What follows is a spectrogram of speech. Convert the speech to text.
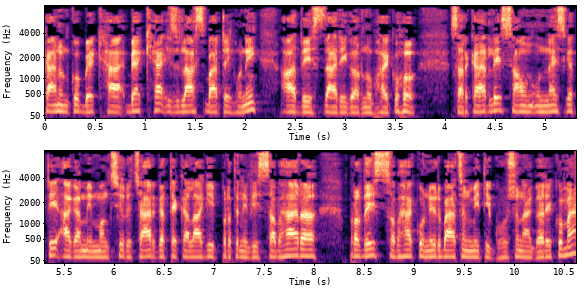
कानूनको व्याख्या इजलासबाटै हुने आदेश जारी गर्नुभएको हो। सरकारले साउन उन्नाइस गते आगामी मंगिर चार गतेका लागि प्रतिनिधि सभा र प्रदेश सभाको निर्वाचन मिति घोषणा गरेकोमा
